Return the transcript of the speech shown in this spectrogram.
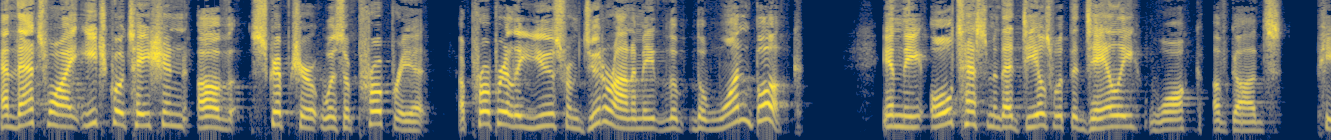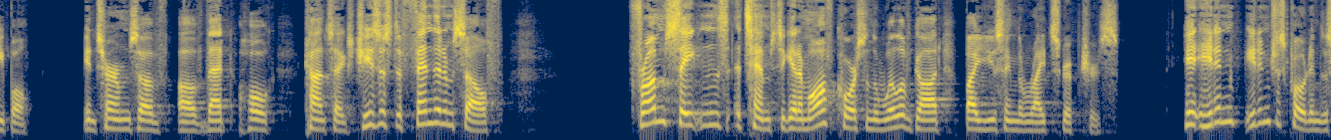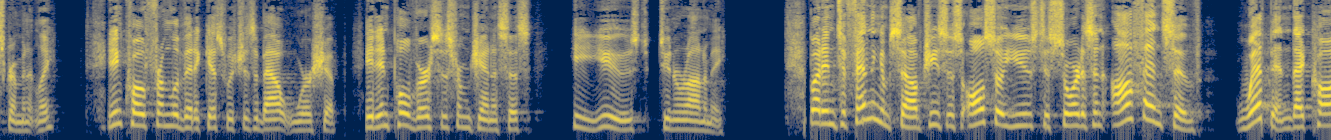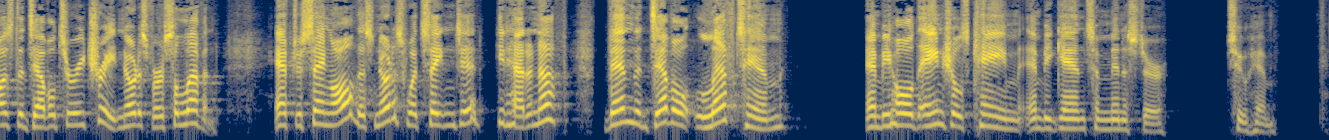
And that's why each quotation of Scripture was appropriate, appropriately used from Deuteronomy, the, the one book in the Old Testament that deals with the daily walk of God's people in terms of, of that whole context. Jesus defended himself from Satan's attempts to get him off course in the will of God by using the right scriptures. He, he, didn't, he didn't just quote indiscriminately. He didn't quote from Leviticus, which is about worship. He didn't pull verses from Genesis. He used Deuteronomy. But in defending himself, Jesus also used his sword as an offensive weapon that caused the devil to retreat. Notice verse 11. After saying all this, notice what Satan did. He'd had enough. Then the devil left him, and behold, angels came and began to minister to him.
